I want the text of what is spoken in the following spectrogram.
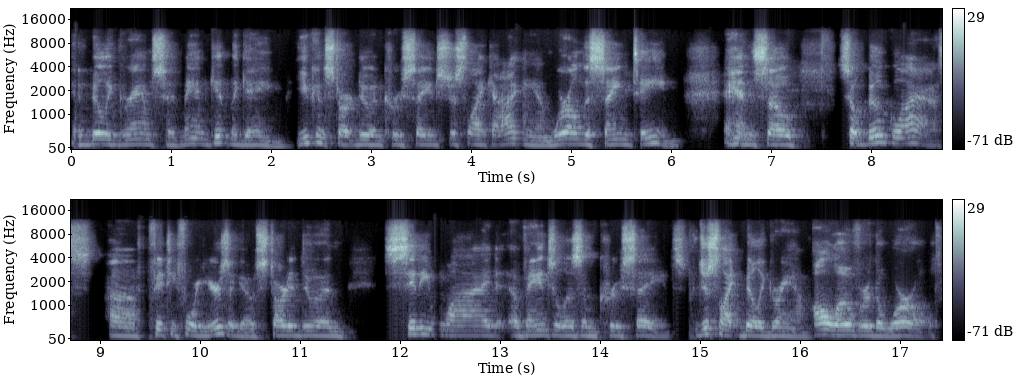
And Billy Graham said, Man, get in the game. You can start doing crusades just like I am. We're on the same team. And so, so Bill Glass, uh, 54 years ago, started doing citywide evangelism crusades, just like Billy Graham, all over the world.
